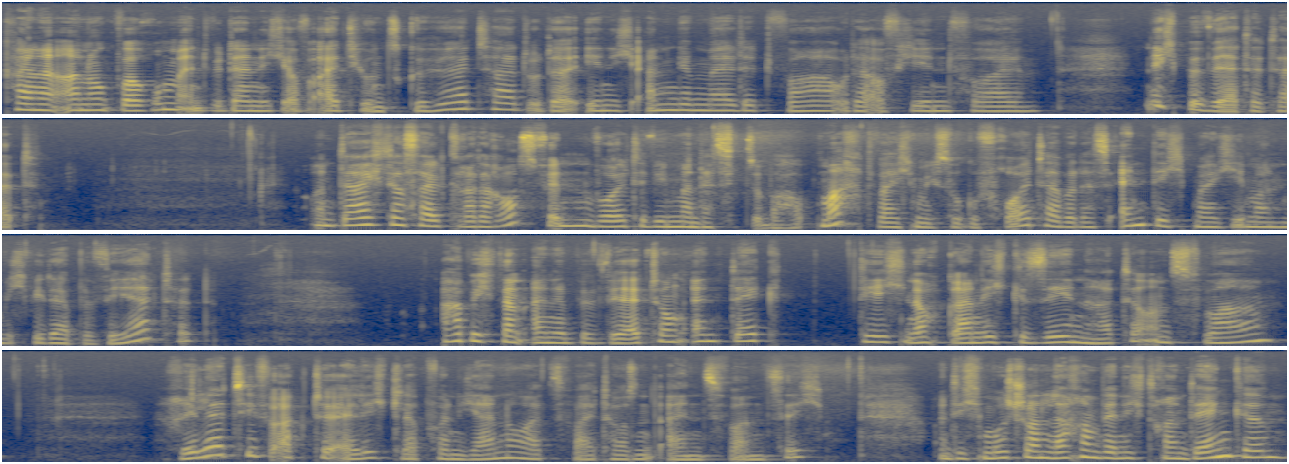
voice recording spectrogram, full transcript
keine Ahnung warum, entweder nicht auf iTunes gehört hat oder eh nicht angemeldet war oder auf jeden Fall nicht bewertet hat. Und da ich das halt gerade rausfinden wollte, wie man das jetzt überhaupt macht, weil ich mich so gefreut habe, dass endlich mal jemand mich wieder bewertet, habe ich dann eine Bewertung entdeckt, die ich noch gar nicht gesehen hatte. Und zwar relativ aktuell, ich glaube von Januar 2021. Und ich muss schon lachen, wenn ich dran denke,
